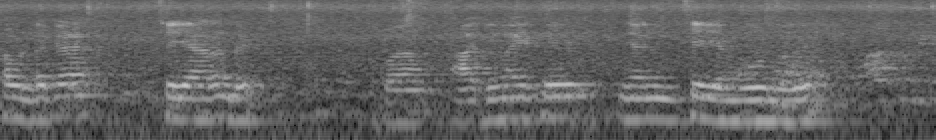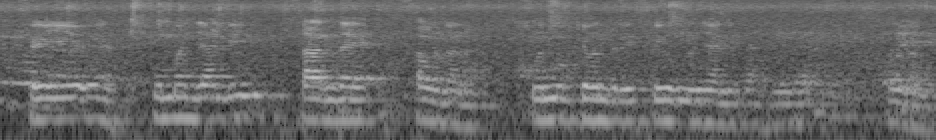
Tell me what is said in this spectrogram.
സൗണ്ടൊക്കെ ചെയ്യാറുണ്ട്. അപ്പോൾ ആദ്യമായിട്ട് ഞാൻ ചെയ്യാൻ പോകുന്നത് ശ്രീ ഉമ്മൻചാണ്ടി സാറിന്റെ സൗണ്ടാണ്. മുൻ മുഖ്യമന്ത്രി ശ്രീ ഉമ്മൻചാണ്ടി സാറിന്റെ സൗണ്ടാണ്.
